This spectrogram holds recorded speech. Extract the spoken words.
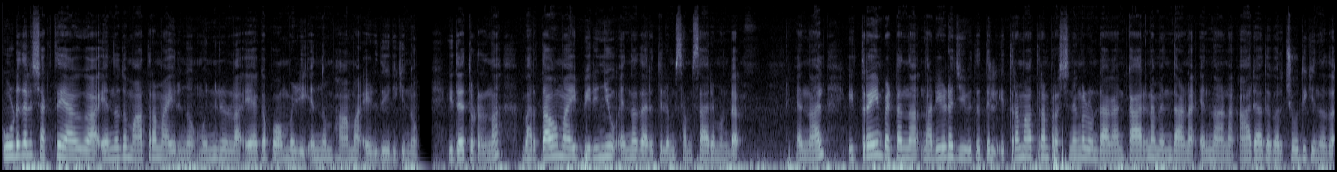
കൂടുതൽ ശക്തയാകുക എന്നതു മാത്രമായിരുന്നു മുന്നിലുള്ള ഏക പോംവഴി എന്നും ഭാമ എഴുതിയിരിക്കുന്നു. ഇതേ തുടർന്ന് ഭർത്താവുമായി പിരിഞ്ഞു എന്ന തരത്തിലും സംസാരമുണ്ട്. എന്നാൽ ഇത്രയും പെട്ടെന്ന് നടിയുടെ ജീവിതത്തിൽ ഇത്രമാത്രം പ്രശ്നങ്ങൾ ഉണ്ടാകാൻ കാരണമെന്താണ് എന്നാണ് ആരാധകർ ചോദിക്കുന്നത്.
